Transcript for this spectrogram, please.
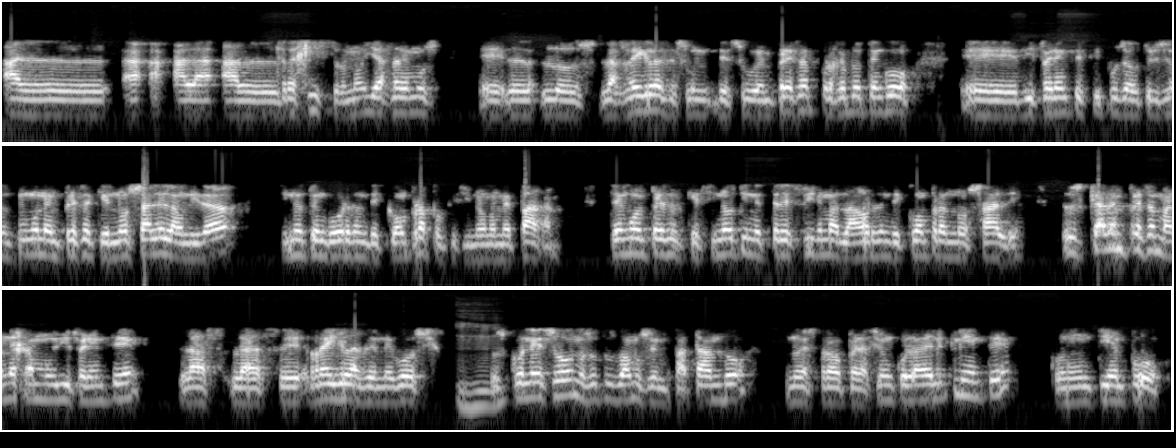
al, al registro, ¿no? Ya sabemos eh, los, las reglas de su, de su empresa. Por ejemplo, tengo eh, diferentes tipos de autorización. Tengo una empresa que no sale la unidad y no tengo orden de compra porque si no, no me pagan. Tengo empresas que si no tiene tres firmas, la orden de compra no sale. Entonces, cada empresa maneja muy diferente las, las eh, reglas de negocio. Entonces, con eso nosotros vamos empatando nuestra operación con la del cliente, con un tiempo,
